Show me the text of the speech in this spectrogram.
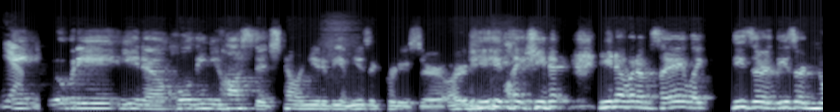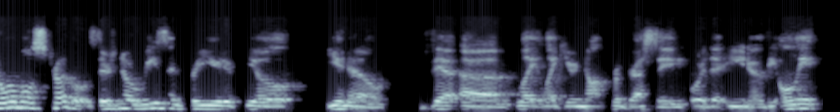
yeah. Ain't nobody, you know, holding you hostage, telling you to be a music producer or be like, you know, you know what I'm saying? Like these are these are normal struggles. There's no reason for you to feel, you know, that um, like like you're not progressing or that you know the only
